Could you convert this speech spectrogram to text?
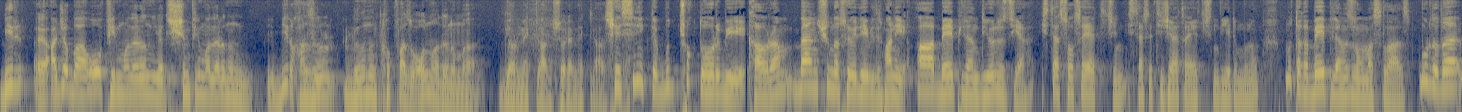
bir e, acaba o firmaların, iletişim firmalarının bir hazırlığının çok fazla olmadığını mı görmek lazım, söylemek lazım. Kesinlikle yani. bu çok doğru bir kavram. Ben şunu da söyleyebilirim. Hani A, B planı diyoruz ya. İster sosyal hayat için, isterse ticaret hayat için diyelim bunu. Mutlaka B planınızın olması lazım. Burada da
